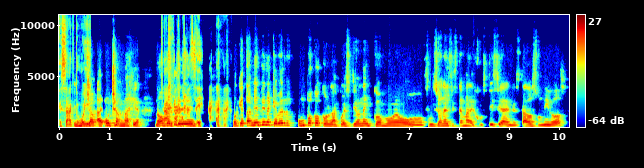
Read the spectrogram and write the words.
Exacto. hay mucha magia. ¿no? Porque, también tiene que ver un poco con la cuestión en cómo funciona el sistema de justicia en Estados Unidos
